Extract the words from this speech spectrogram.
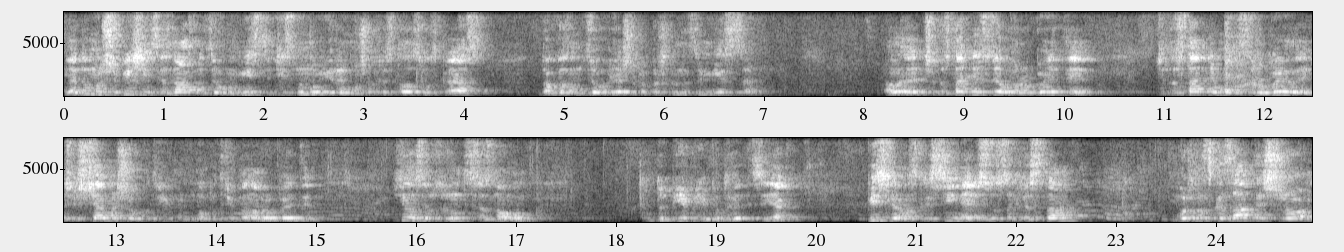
Я думаю, що більшість з нас на цьому місці дійсно ми віримо, що Христос Воскрес. Доказом цього є, що ми прийшли на це місце. Але чи достатньо цього робити, чи достатньо ми зробили, чи ще ми що потрібно, ну, потрібно нам робити? Хотілося б звернутися знову до Біблії, подивитися, як після Воскресіння Ісуса Христа можна сказати, що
